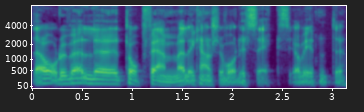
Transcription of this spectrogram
där har du väl eh, topp fem eller kanske var det sex, jag vet inte.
